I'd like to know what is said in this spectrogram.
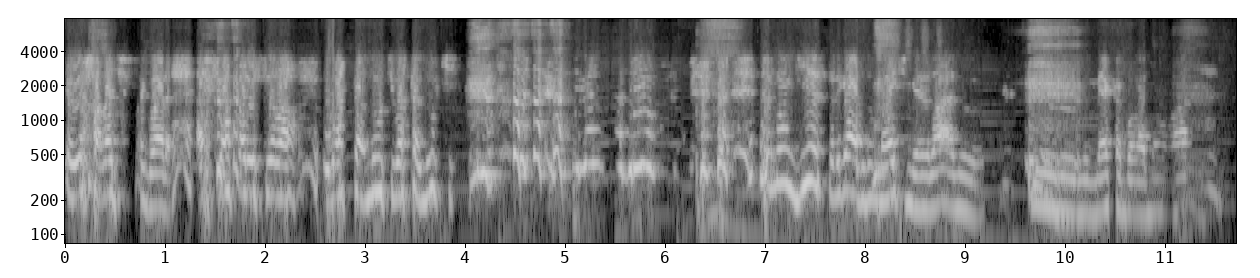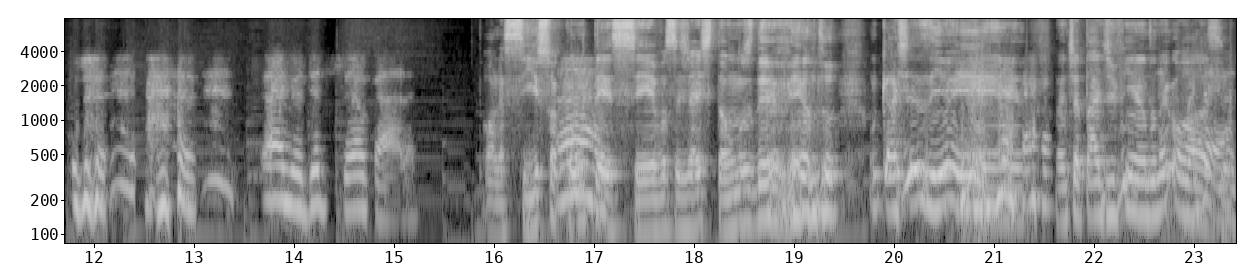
eu ia falar disso agora. Aí vai aparecer lá o Atanuki, o Atanuki. Abriu. Num guia, tá ligado? No Nightmare lá, no, no, no Mecha Boladão lá. Ai, meu Deus do céu, cara. Olha, se isso acontecer, Ai. vocês já estão nos devendo um cachezinho aí. a gente já tá adivinhando o negócio.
